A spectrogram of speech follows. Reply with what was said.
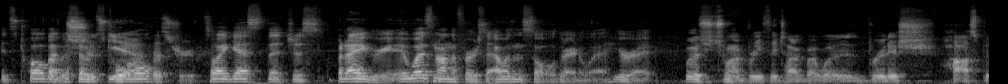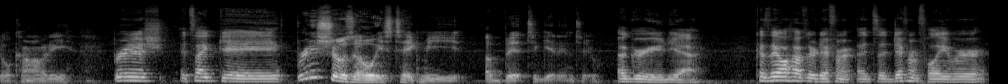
It's twelve episodes total. Yeah, that's true. so I guess that just. But I agree. It wasn't on the first. I wasn't sold right away. You're right. Well, I just want to briefly talk about what it is British hospital comedy. British. It's like a. British shows always take me a bit to get into. Agreed. Yeah. Because they all have their different. It's a different flavor.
